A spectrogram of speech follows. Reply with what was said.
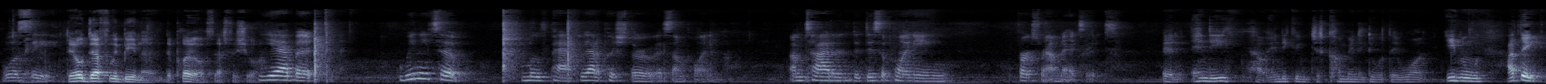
We'll see. They'll definitely be in the, the playoffs, that's for sure. Yeah, but we need to move past. We got to push through at some point. I'm tired of the disappointing first round exits. And Indy, how Indy can just come in and do what they want. Even when, I think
